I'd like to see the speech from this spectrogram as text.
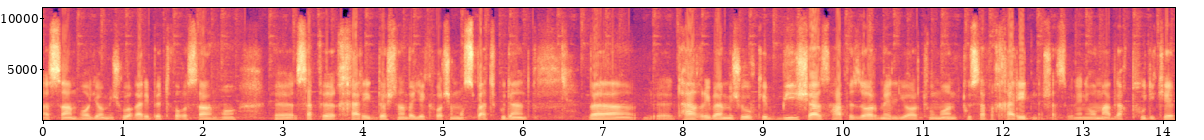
از سهم ها یا میشه غریب اتفاق سهم ها صف خرید داشتن و یک پارچه مثبت بودند. و تقریبا میشه گفت که بیش از 7000 میلیارد تومان تو صف خرید نشسته بود. یعنی اون مبلغ پولی که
